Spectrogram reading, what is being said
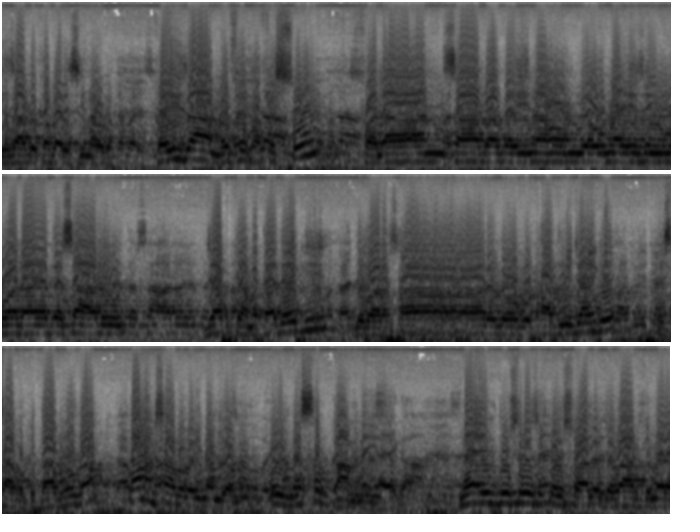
جزاب قبر اسی میں ہوگا۔ فیضا نفخ فسو فلا انصاب بینہم یومئذ ولا یتسالون جب قیامت آ جائے گی دوبارہ سارے لوگ اٹھا دیے جائیں گے۔ حساب و کتاب ہوگا۔ لا انصاب بینہم یوم کوئی نصب کام نہیں آئے گا۔ میں ایک دوسرے سے کوئی سوال و جواب کہ میرا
